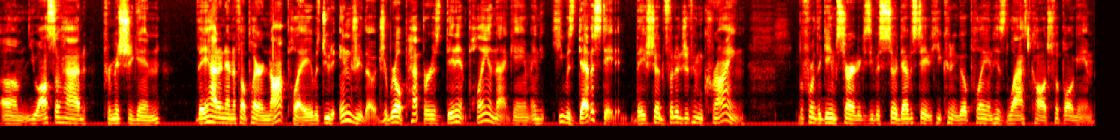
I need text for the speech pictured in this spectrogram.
um, you also had for Michigan they had an NFL player not play. It was due to injury, though. Jabril Peppers didn't play in that game, and he was devastated. They showed footage of him crying before the game started because he was so devastated he couldn't go play in his last college football game.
